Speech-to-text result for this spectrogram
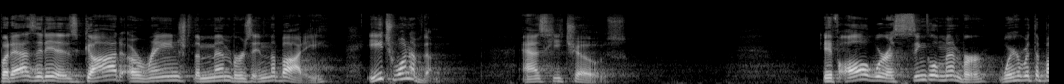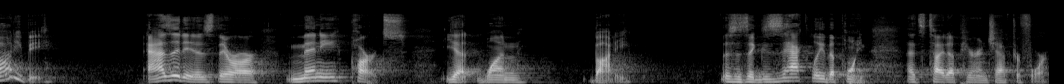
But as it is, God arranged the members in the body, each one of them, as He chose. If all were a single member, where would the body be? As it is, there are many parts, yet one body. This is exactly the point that's tied up here in chapter 4.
